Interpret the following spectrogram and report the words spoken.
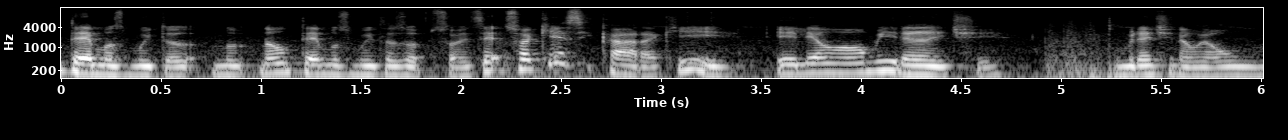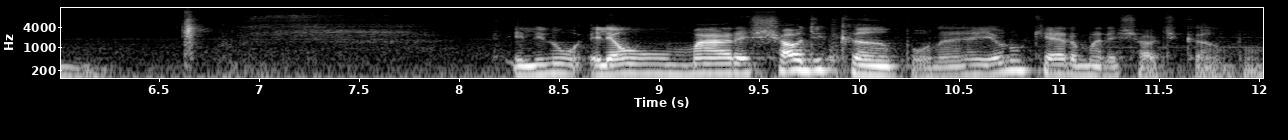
temos muito, não, não, temos muitas opções. Só que esse cara aqui, ele é um almirante. Almirante não, é um ele não, ele é um marechal de campo, né? Eu não quero marechal de campo.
